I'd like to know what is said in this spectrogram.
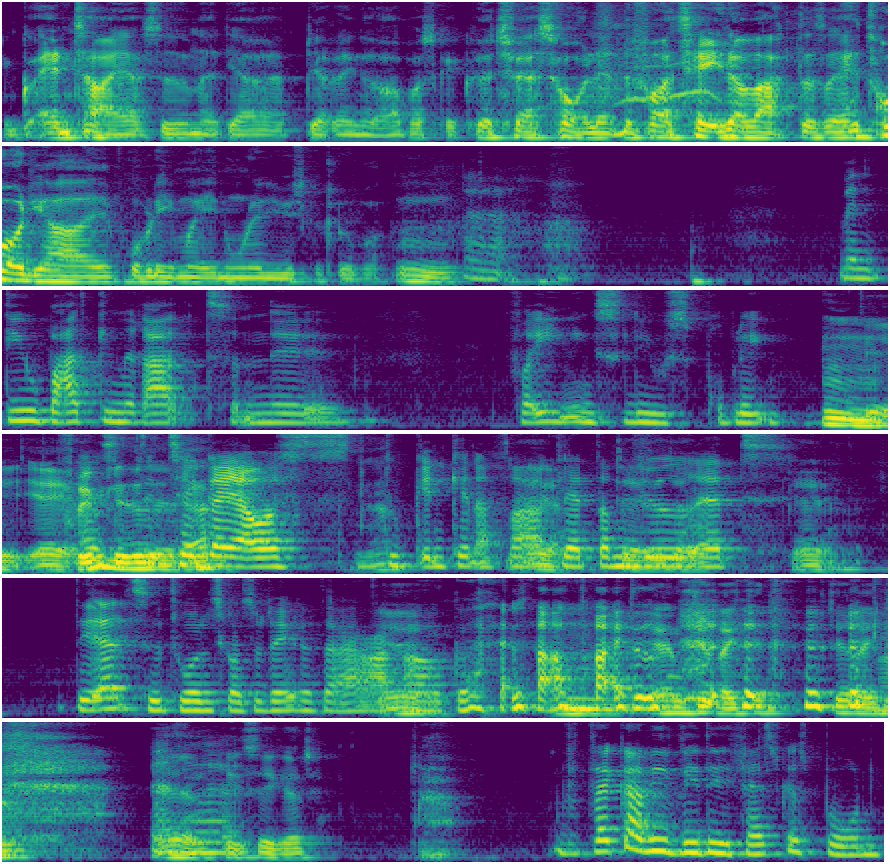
Jeg antager jeg siden, at jeg bliver ringet op og skal køre tværs over landet for at tage der vagter, så jeg tror, de har øh, problemer i nogle af de jyske klubber. Mm. Ja. Men det er jo bare et generelt sådan, øh, foreningslivsproblem. Mm. Det, ja, ja. Frivillighed. Det tænker ja. jeg også, du genkender fra Ja, ja, ja. klatremiljøet, Det er det. at Ja, ja. det er altid tordenskov soldater, der er Ja. og gør alt arbejdet. Jamen, det er rigtigt. Det er rigtigt. Ja, helt sikkert. Hvad gør vi ved det i fastgårdssporten?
